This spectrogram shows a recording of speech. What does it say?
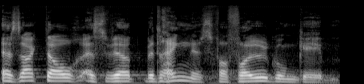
er sagt auch, es wird Bedrängnis, Verfolgung geben.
